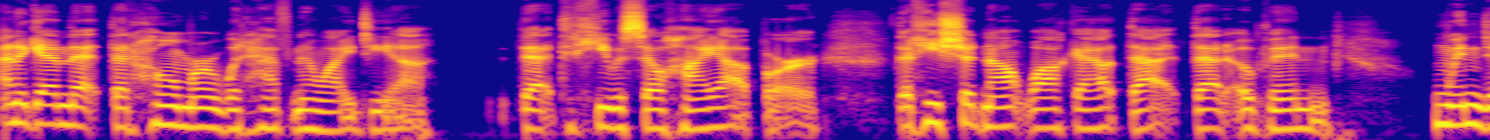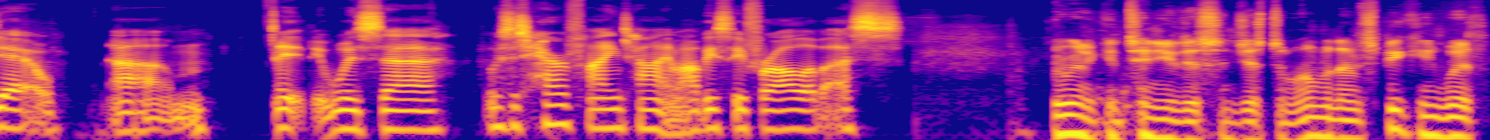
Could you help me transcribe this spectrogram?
And again that that Homer would have no idea that, that he was so high up or that he should not walk out that that open window. Um, it, it was uh, it was a terrifying time, obviously for all of us. We're going to continue this in just a moment. I'm speaking with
